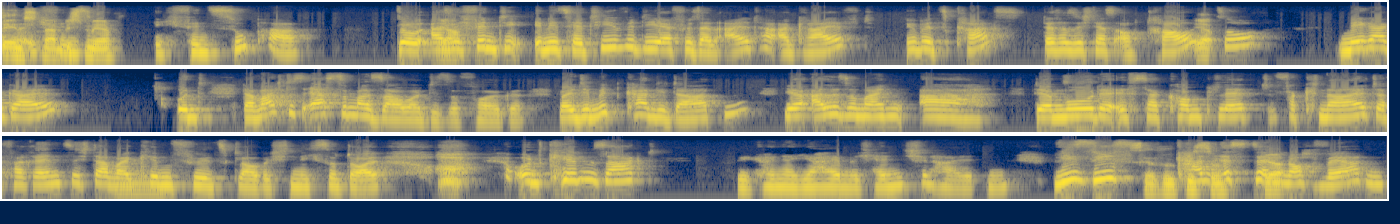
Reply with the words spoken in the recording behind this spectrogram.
Den Also schnapp ich mir. Ich finde es super. So, also Ja. ich finde die Initiative, die er für sein Alter ergreift, übelst krass, dass er sich das auch traut, Ja. so. Mega geil. Und da war ich das erste Mal sauer, diese Folge, weil die Mitkandidaten ja alle so meinten, ah, der Mo, der ist da komplett verknallt, der verrennt sich da, weil Mhm. Kim fühlt's, glaube ich, nicht so doll. Oh, und Kim sagt, wir können ja hier heimlich Händchen halten. Wie süß ja kann so. es denn Ja. noch werden?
